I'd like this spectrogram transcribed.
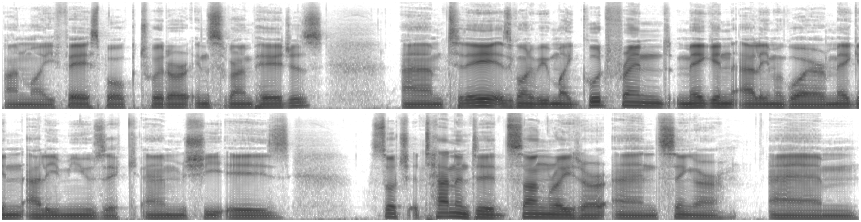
on my Facebook, Twitter, Instagram pages. Um, today is going to be my good friend Megan Ali McGuire, Megan Ali Music. Um, she is such a talented songwriter and singer. Um,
